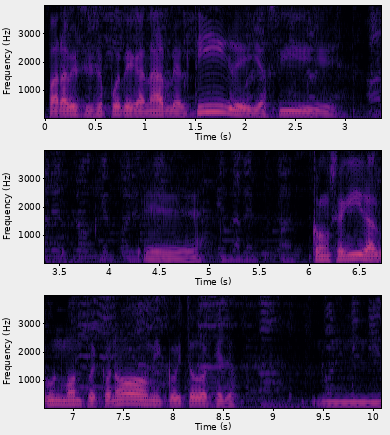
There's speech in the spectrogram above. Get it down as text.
para ver si se puede ganarle al Tigre y así eh, conseguir algún monto económico y todo aquello. Mm,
